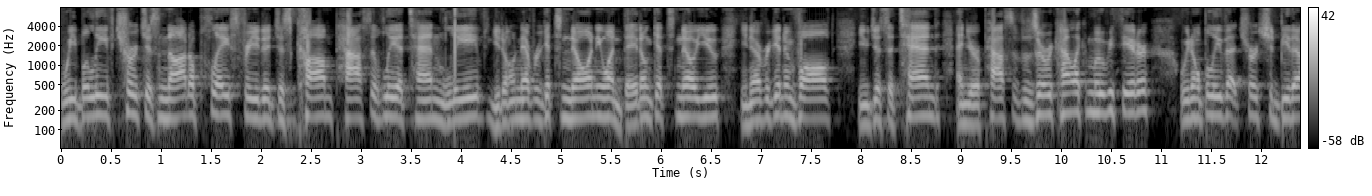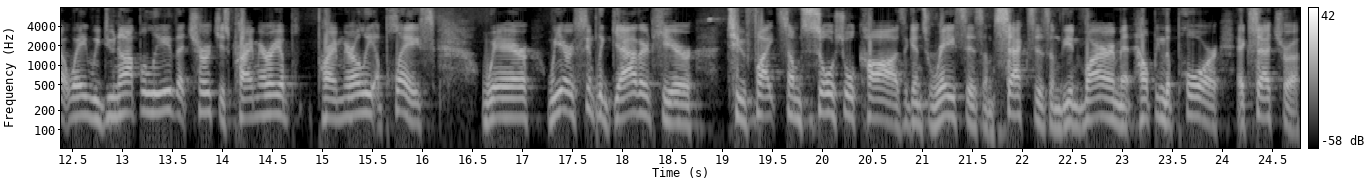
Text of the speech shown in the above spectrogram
we believe church is not a place for you to just come, passively attend, leave. You don't never get to know anyone. They don't get to know you. You never get involved. You just attend and you're a passive observer, kind of like a movie theater. We don't believe that church should be that way. We do not believe that church is primary, primarily a place where we are simply gathered here to fight some social cause against racism, sexism, the environment, helping the poor, etc.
